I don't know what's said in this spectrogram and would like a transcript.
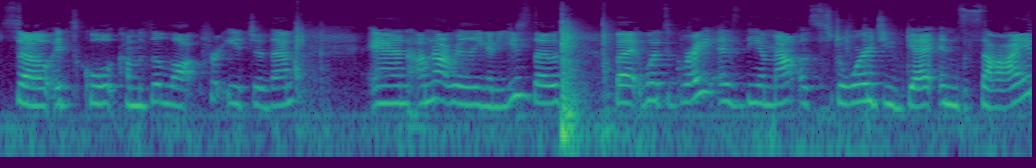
So it's cool. It comes with a lock for each of them. And I'm not really going to use those. But what's great is the amount of storage you get inside.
